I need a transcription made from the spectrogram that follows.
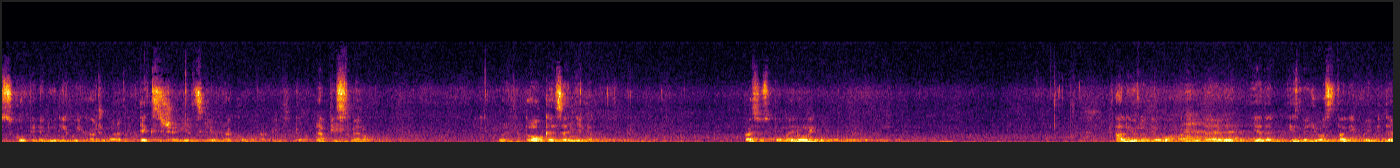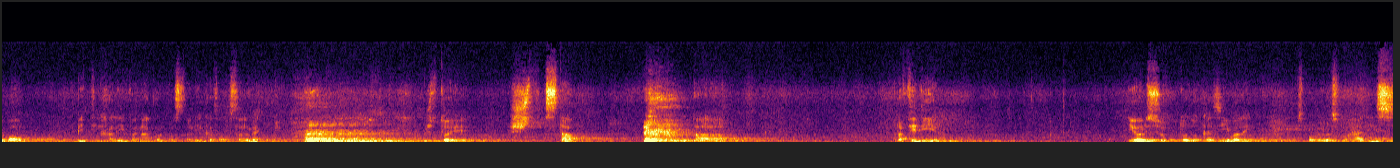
skupine ljudi koji kažu mora biti tekst šarijetski, jel tako, mora biti to napismeno, mora biti dokaz za njega. Pa su spomenuli Ali radi Allah, da je on jedan između ostali koji bi trebao biti halifa nakon poslanika za osaleme, što je stav a, Rafidija. I oni su to dokazivali, spomenuli smo hadis,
